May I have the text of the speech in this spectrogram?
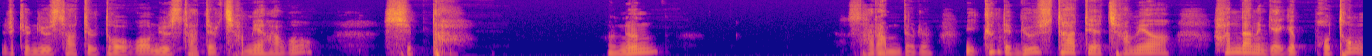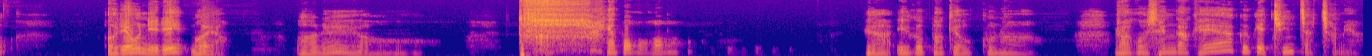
이렇게 뉴스타트를 도고 뉴스타트를 참여하고 싶다는 사람들을 근데 뉴스타트에 참여한다는 게 이게 보통 어려운 일이 뭐예요? 아니에요. 다 해보고 야 이것밖에 없구나 라고 생각해야 그게 진짜 참여하는.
